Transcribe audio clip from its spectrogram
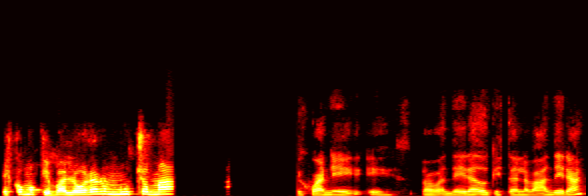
es como que valoraron mucho más. Juan es abanderado que está en la bandera.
